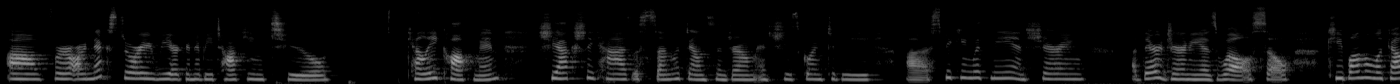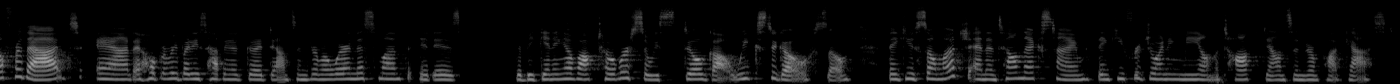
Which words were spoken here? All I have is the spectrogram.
Um, for our next story, we are going to be talking to Kelly Kaufman. She actually has a son with Down syndrome, and she's going to be uh, speaking with me and sharing uh, their journey as well. So keep on the lookout for that. And I hope everybody's having a good Down Syndrome Awareness Month. It is the beginning of October, so we still got weeks to go. So thank you so much. And until next time, thank you for joining me on the Talk Down Syndrome podcast.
